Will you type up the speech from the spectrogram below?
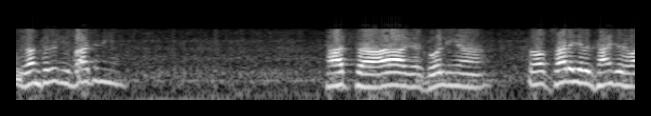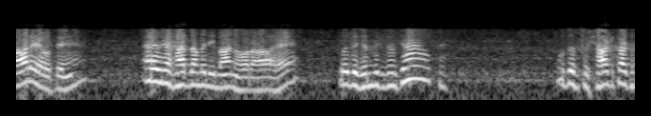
غم کی بات نہیں ہے۔ حادثہ، آگ، گولیاں۔ تو اب سارے جب انسان جب آ رہے ہوتے ہیں ایسے خاتمہ میں ایمان ہو رہا ہے، تو زندگی تو کیا ہوتا ہے۔ وہ تو اس کو شارٹ کٹ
